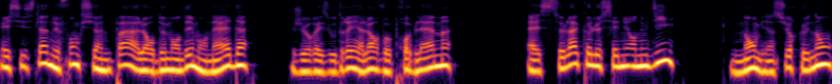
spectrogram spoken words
et si cela ne fonctionne pas, alors demandez mon aide, je résoudrai alors vos problèmes. Est-ce cela que le Seigneur nous dit? Non, bien sûr que non.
